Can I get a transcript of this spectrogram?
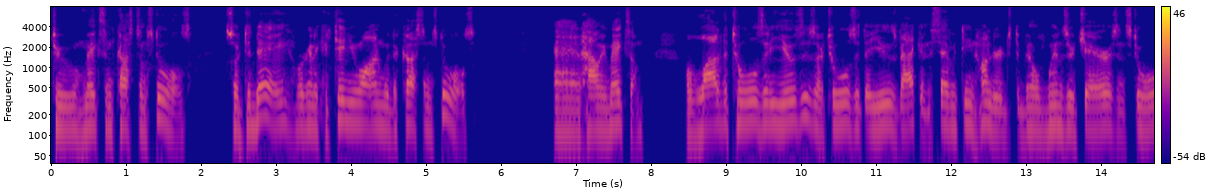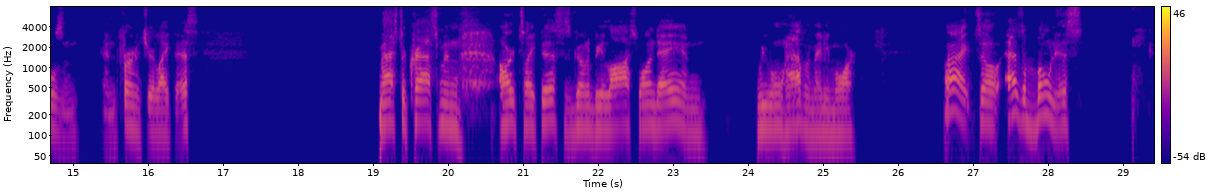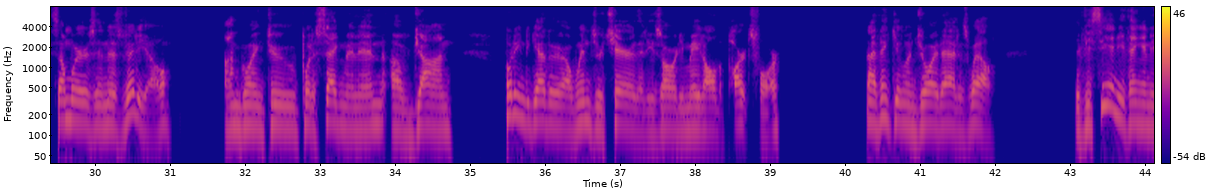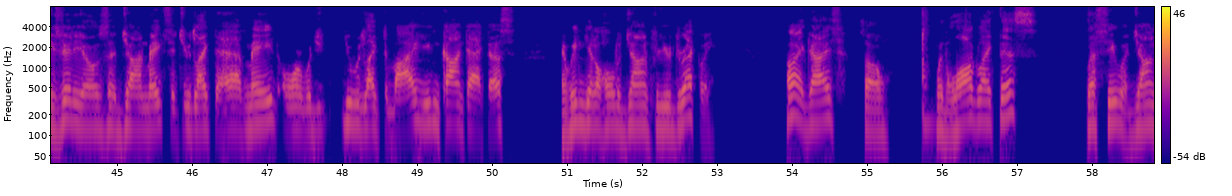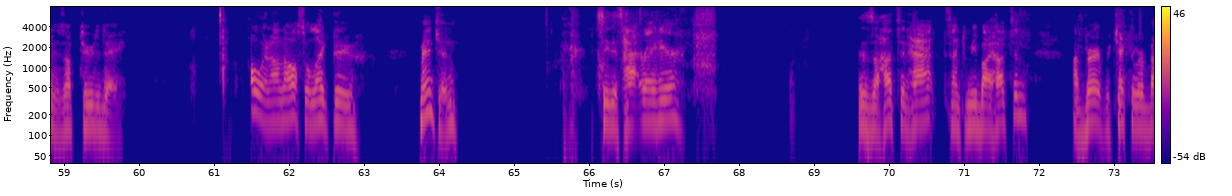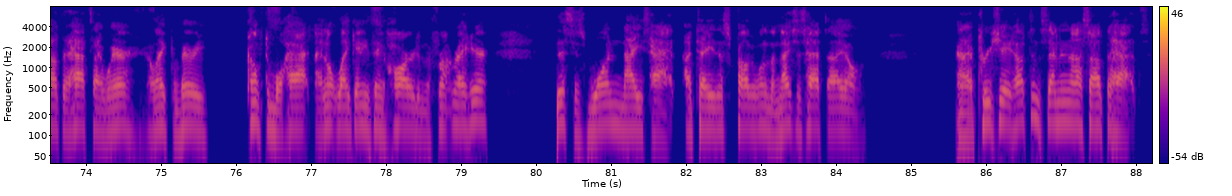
to make some custom stools. So today we're going to continue on with the custom stools and how he makes them. A lot of the tools that he uses are tools that they used back in the 1700s to build Windsor chairs and stools and, and furniture like this. Master craftsman arts like this is going to be lost one day and we won't have them anymore. All right, so as a bonus, somewheres in this video, I'm going to put a segment in of John putting together a Windsor chair that he's already made all the parts for. I think you'll enjoy that as well. If you see anything in these videos that John makes that you'd like to have made or would you, you would like to buy, you can contact us and we can get a hold of John for you directly. All right, guys. So with a log like this, let's see what John is up to today. Oh, and I'd also like to mention, see this hat right here? This is a Hudson hat sent to me by Hudson. I'm very particular about the hats I wear. I like a very comfortable hat. I don't like anything hard in the front right here. This is one nice hat. I tell you, this is probably one of the nicest hats I own. And I appreciate Hudson sending us out the hats.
